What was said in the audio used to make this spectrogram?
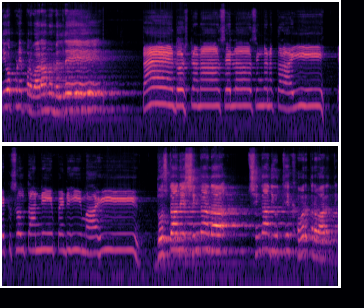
ਤੇ ਉਹ ਆਪਣੇ ਪਰਿਵਾਰਾਂ ਨੂੰ ਮਿਲਦੇ ਤੈ ਦੁਸ਼ਟਨ ਸਿਲ ਸਿੰਘਨ ਕਰਾਈ ਇੱਕ ਸੁਲਤਾਨੀ ਪਿੰਡ ਹੀ ਮਾਹੀ। ਦੋਸਤਾਂ ਨੇ ਸਿੰਘਾਂ ਦਾ ਸਿੰਘਾਂ ਦੀ ਉੱਥੇ ਖਬਰ ਕਰਵਾ ਦਿੱਤੀ।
